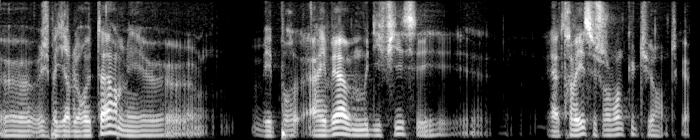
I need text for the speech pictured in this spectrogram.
euh, je ne vais pas dire le retard, mais, euh, mais pour arriver à modifier, ces, à travailler ce changement de culture en tout cas.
